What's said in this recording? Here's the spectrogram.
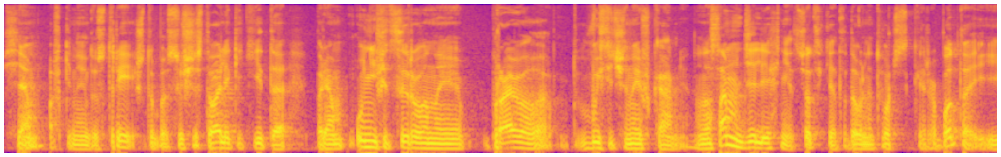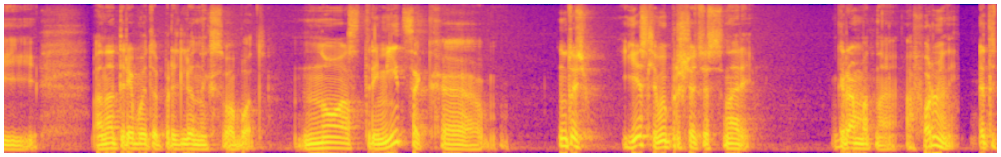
всем в киноиндустрии, чтобы существовали какие-то прям унифицированные правила, высеченные в камне. Но на самом деле их нет. Все-таки это довольно творческая работа, и она требует определенных свобод. Но стремиться к... Ну, то есть, если вы пришлете сценарий грамотно оформленный, это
